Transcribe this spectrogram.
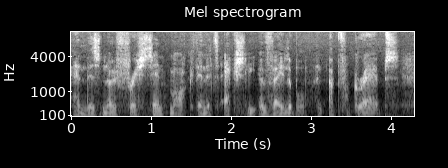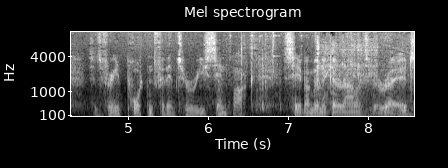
and there's no fresh scent mark, then it's actually available and up for grabs. So it's very important for them to re-scent mark. Seb, I'm going to go around onto the road.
